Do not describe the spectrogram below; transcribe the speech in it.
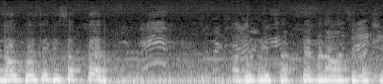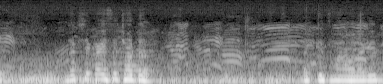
संख्येने धाव पोहोचली ती सत्तर अजूनही सत्त्याण्णव धावांचं लक्ष लक्ष काहीच छोट नक्कीच म्हणावं लागेल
